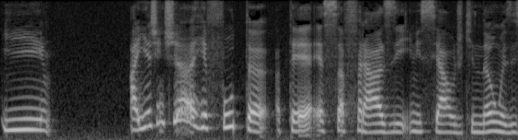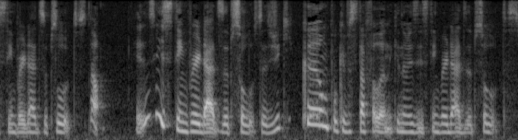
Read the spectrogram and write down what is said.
E aí a gente já refuta até essa frase inicial de que não existem verdades absolutas. Não, existem verdades absolutas. De que campo que você está falando que não existem verdades absolutas?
